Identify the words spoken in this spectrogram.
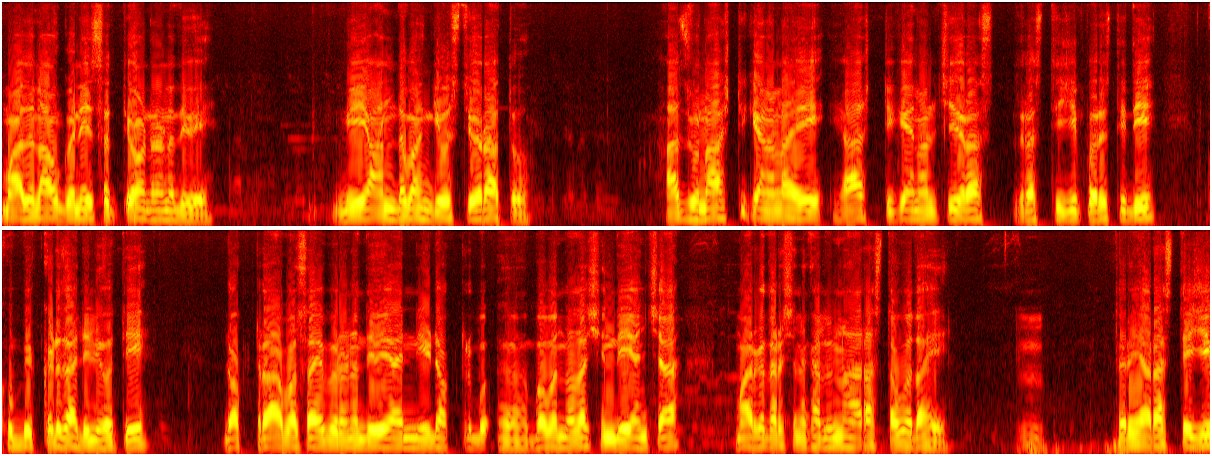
माझं नाव गणेश सत्यवान रणदिवे मी अंधभांगी वस्तीवर राहतो. हा जुना आष्टी कॅनल आहे. ह्या आष्टी कॅनलची रस रस्त्याची परिस्थिती खूप बिकट झालेली होती. डॉक्टर आबासाहेब रणदिवे यांनी डॉक्टर बबनदादा शिंदे यांच्या मार्गदर्शनाखालून हा रस्ता होत आहे. तर ह्या रस्त्याची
